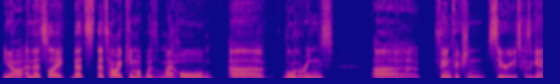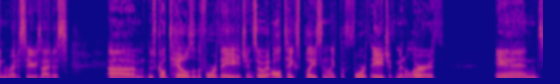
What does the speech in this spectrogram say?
you know and that's like that's that's how i came up with my whole uh lord of the rings uh fan fiction series because again write a series itis um it was called tales of the fourth age and so it all takes place in like the fourth age of middle earth and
